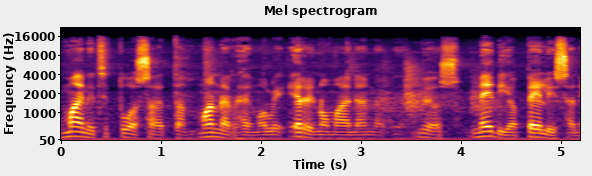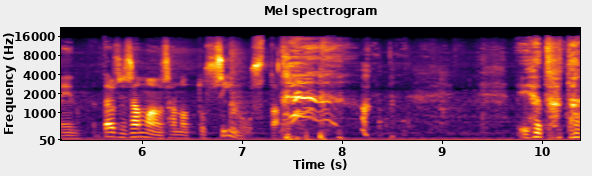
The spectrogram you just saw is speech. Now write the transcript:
Mainitsit tuossa, että Mannerheim oli erinomainen myös mediapelissä, niin täysin sama on sanottu sinusta. ja tota,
